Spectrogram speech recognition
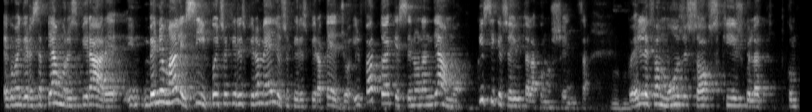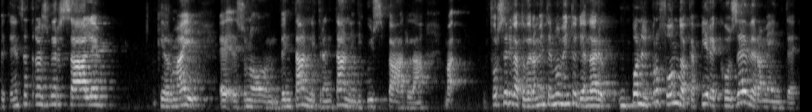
è come dire, sappiamo respirare, bene o male sì, poi c'è chi respira meglio, c'è chi respira peggio. Il fatto è che se non andiamo, qui sì che ci aiuta la conoscenza, uh-huh. quelle famose soft skills, quella competenza trasversale, che ormai eh, sono 20 anni, 30 anni di cui si parla, ma forse è arrivato veramente il momento di andare un po' nel profondo a capire cos'è veramente.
